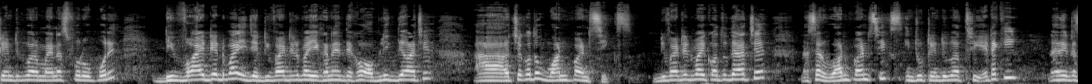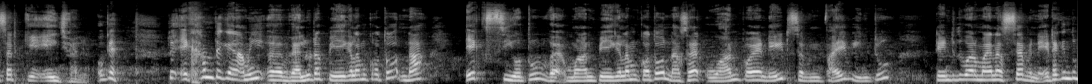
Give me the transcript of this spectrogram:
ten to power minus four উপরে ডিভাইডেড বাই এই যে ডিভাইডেড বাই এখানে দেখো অবলিক দেওয়া আছে হচ্ছে কত? One point six divided by কত দেওয়া আছে? না sir one point six into ten to power three এটা কি? না, এটা sir K H value okay তো এখান থেকে আমি ভ্যালুটা পেয়ে গেলাম কত? না এক্স সিও টু মান পেয়ে গেলাম কত? না sir one point eight seven five into ten to power minus seven এটা কিন্তু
